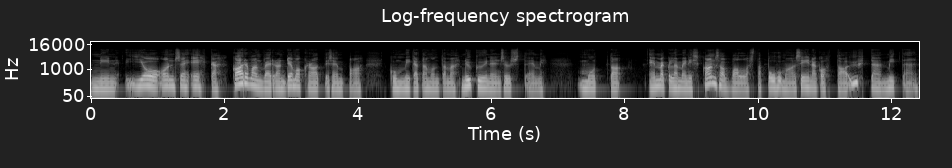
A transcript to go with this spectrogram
niin joo, on se ehkä karvan verran demokraattisempaa kuin mikä tämä on tämä nykyinen systeemi, mutta en mä kyllä menisi kansanvallasta puhumaan siinä kohtaa yhtään mitään,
